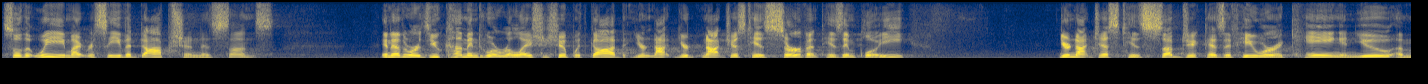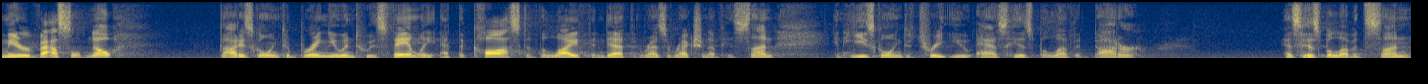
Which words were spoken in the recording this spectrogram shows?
so that we might receive adoption as sons. In other words, you come into a relationship with God that you're not, you're not just his servant, his employee. You're not just his subject as if he were a king and you a mere vassal. No, God is going to bring you into his family at the cost of the life and death and resurrection of his son, and he's going to treat you as his beloved daughter as his beloved son.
